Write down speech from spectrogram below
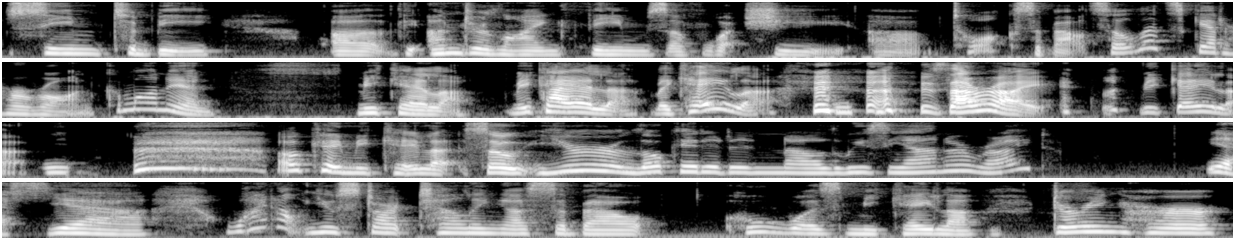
seem to be uh, the underlying themes of what she uh, talks about. So let's get her on. Come on in, Michaela. Michaela. Michaela. Is that right? Michaela. Okay, Michaela. So you're located in uh, Louisiana, right? Yes. Yeah. Why don't you start telling us about who was Michaela during her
